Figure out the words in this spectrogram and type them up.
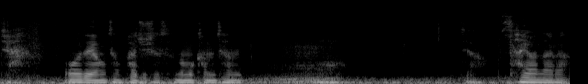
자, 오늘도 영상 봐주셔서 너무 감사합니다. 자, 사요나라.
